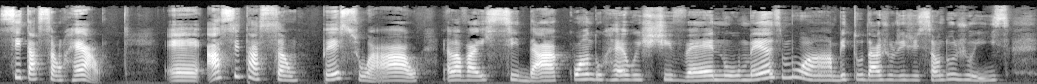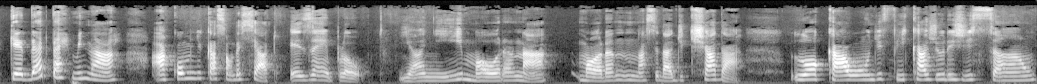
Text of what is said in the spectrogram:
citação real. É, a citação pessoal, ela vai se dar quando o réu estiver no mesmo âmbito da jurisdição do juiz que determinar a comunicação desse ato. Exemplo, Yani mora na, mora na cidade de Quixadá, local onde fica a jurisdição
